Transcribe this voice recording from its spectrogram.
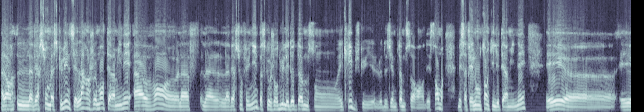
Alors la version masculine c'est largement terminé avant euh, la, la, version féminine parce qu'aujourd'hui les deux tomes sont écrits puisque le deuxième tome sort en décembre, mais ça fait longtemps qu'il est terminé et euh, et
